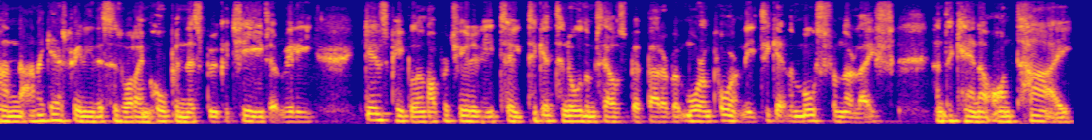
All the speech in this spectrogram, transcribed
and and I guess really this is what I'm hoping this book achieves. It really gives people an opportunity to to get to know themselves a bit better, but more importantly, to get the most from their life and to kind of untie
